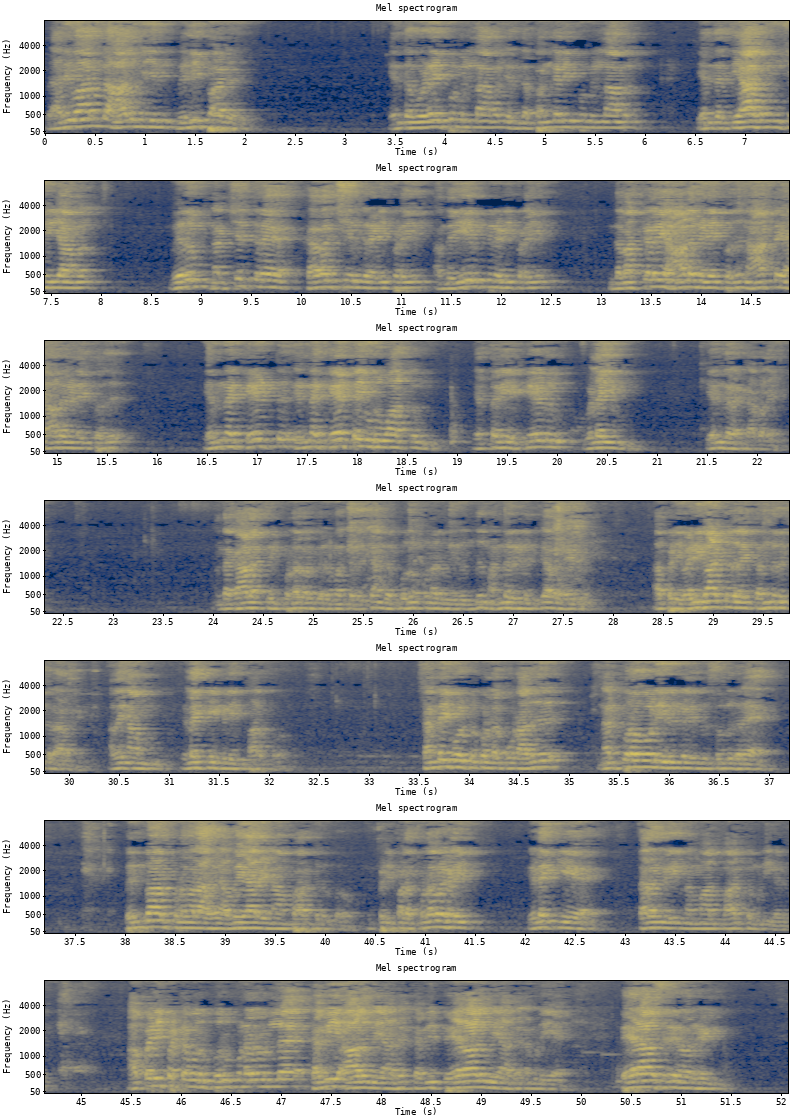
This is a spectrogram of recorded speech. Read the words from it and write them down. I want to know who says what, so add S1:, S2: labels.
S1: அறிவார்ந்த ஆளுமையின் வெளிப்பாடு. எந்த உழைப்பும் இல்லாமல் எந்த பங்களிப்பும் இல்லாமல் எந்த தியாகமும் செய்யாமல் வெறும் நட்சத்திர கவர்ச்சி என்கிற அடிப்படையில் அந்த ஈர்ப்பின் அடிப்படையில் இந்த மக்களை ஆள நினைப்பது நாட்டை ஆள நினைப்பது என்ன கேட்டு என்ன கேட்டை உருவாக்கும் எத்தகைய கேடு விளையும் என்கிற கவலை. அந்த காலத்தில் புலவர் பெருமக்களுக்கு அந்த பொறுப்புணர்வு இருந்து மன்னர்களுக்கு அவர்கள் அப்படி வழிகாட்டுதலை தந்திருக்கிறார்கள். அதை நாம் இலக்கியங்களில் பார்க்கிறோம். சண்டை போட்டுக் கொள்ளக்கூடாது நட்புறவோடு இருங்கள் என்று சொல்லுகிற பெண்பார் புலவராக அவையாரை நாம் பார்த்திருக்கிறோம். இப்படி பல புலவர்களை இலக்கிய தரங்களில் நம்மால் பார்க்க முடிகிறது. அப்படிப்பட்ட ஒரு பொறுப்புணர்வுள்ள கவி ஆளுமையாக கவி பேராளுமையாக நம்முடைய பேராசிரியர் அவர்கள்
